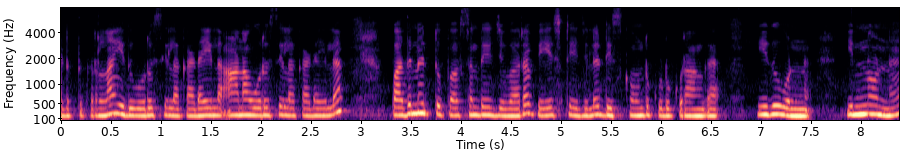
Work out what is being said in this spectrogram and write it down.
எடுத்துக்கிறலாம். இது ஒரு சில கடையில் ஆனால் ஒரு சில கடையில் பதினெட்டு பர்சன்டேஜ் வர வேஸ்டேஜில் டிஸ்கவுண்ட் கொடுக்குறாங்க. இது ஒன்று இன்னொன்று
